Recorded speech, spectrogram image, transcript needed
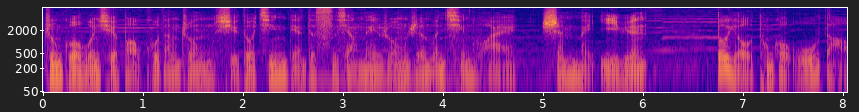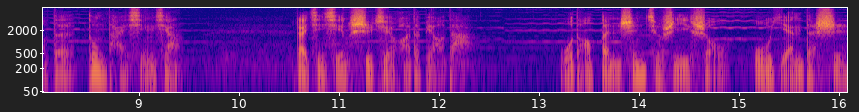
中国文学宝库当中许多经典的思想内容、人文情怀、审美意蕴，都有通过舞蹈的动态形象来进行视觉化的表达。舞蹈本身就是一首无言的诗。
